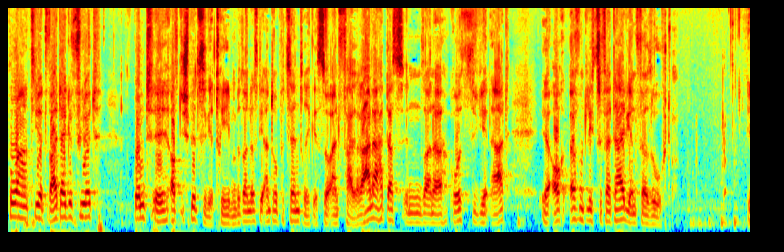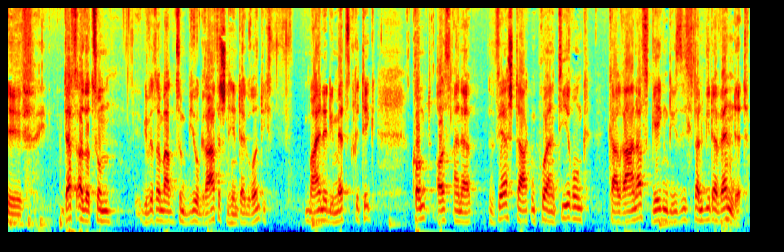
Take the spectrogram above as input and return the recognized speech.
pointiert weitergeführt und äh, auf die Spitze getrieben. Besonders die Anthropozentrik ist so ein Fall. Rana hat das in seiner großzügigen Art äh, auch öffentlich zu verteidigen versucht. Äh, das also zum gewissermaßen zum biografischen Hintergrund. Ich meine, die Metz-Kritik kommt aus einer sehr starken Pointierung Karl Ranas, gegen die sie sich dann wieder wendet.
